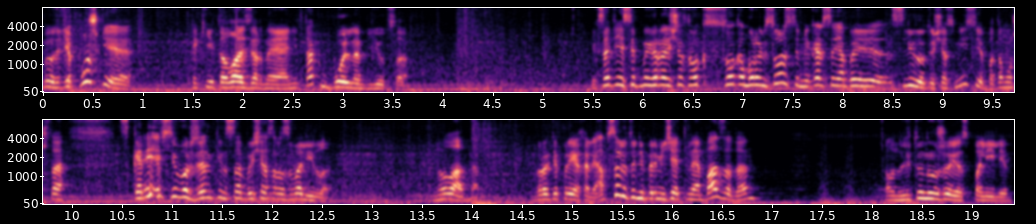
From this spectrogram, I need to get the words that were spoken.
Ну, вот эти пушки какие-то лазерные, они так больно бьются. И, кстати, если бы мы играли сейчас на высоком уровне сложности, мне кажется, я бы слил эту сейчас миссию, потому что, скорее всего, Дженкинса бы сейчас развалило. Ну ладно. Вроде приехали. Абсолютно непримечательная база, да? Он летуны уже ее спалили.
